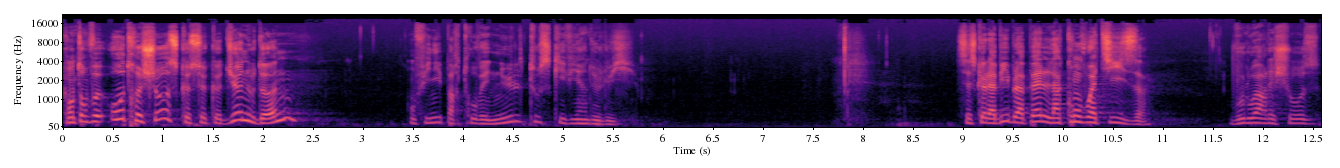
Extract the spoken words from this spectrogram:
Quand on veut autre chose que ce que Dieu nous donne, on finit par trouver nul tout ce qui vient de lui. C'est ce que la Bible appelle la convoitise, vouloir les choses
